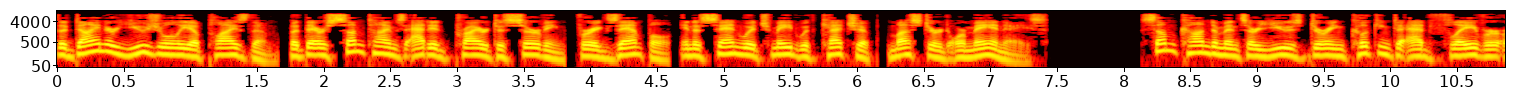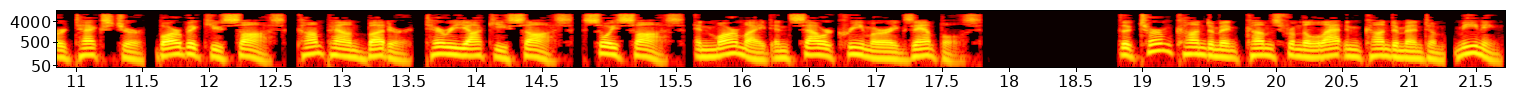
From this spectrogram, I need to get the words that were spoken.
The diner usually applies them, but they are sometimes added prior to serving, for example, in a sandwich made with ketchup, mustard or mayonnaise. Some condiments are used during cooking to add flavor or texture, barbecue sauce, compound butter, teriyaki sauce, soy sauce, and marmite and sour cream are examples. The term condiment comes from the Latin condimentum, meaning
